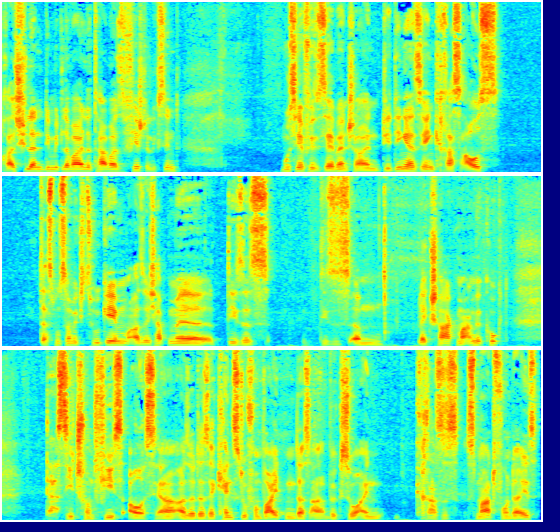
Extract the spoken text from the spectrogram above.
Preisschildern, die mittlerweile teilweise vierstellig sind. Muss ja für sich selber entscheiden. Die Dinger sehen krass aus, das muss man wirklich zugeben. Also ich habe mir dieses, dieses ähm, Black Shark mal angeguckt. Das sieht schon fies aus, ja. Also das erkennst du vom Weiten, dass äh, wirklich so ein krasses Smartphone da ist.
